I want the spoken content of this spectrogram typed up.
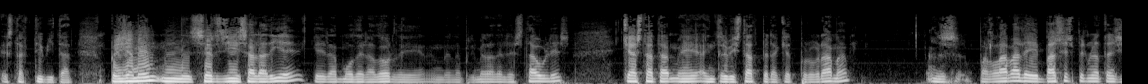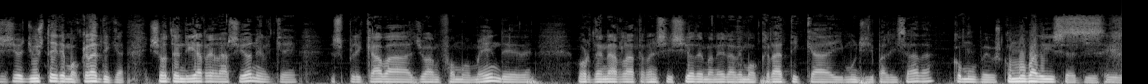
esta activitat. Precisament mm, Sergi Saladier, que era moderador de, de la primera de les taules, que ha estat també entrevistat per aquest programa, ens parlava de bases per una transició justa i democràtica. Això tindria relació en el que explicava Joan fa un moment, de, de ordenar la transició de manera democràtica i municipalitzada. Com ho veus? Com ho va dir Sergi? Sí,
